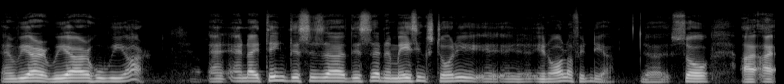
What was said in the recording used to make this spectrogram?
and we are we are who we are, and, and I think this is a this is an amazing story in, in all of India. Uh, so I, I,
